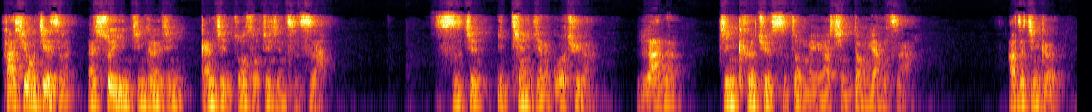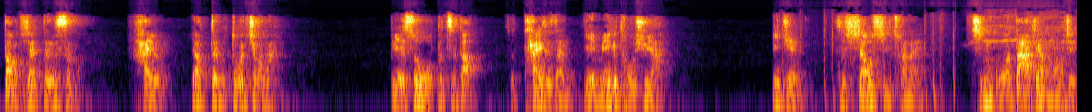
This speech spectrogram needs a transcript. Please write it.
他希望借此来顺应荆轲的心意，赶紧着手进行此事啊。时间一天一天的过去了，然而荆轲却始终没有要行动的样子啊。啊，这荆轲到底在等什么？还有要等多久呢？别说我不知道，这太子丹也没个头绪啊。一天，这消息传来，秦国大将王翦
